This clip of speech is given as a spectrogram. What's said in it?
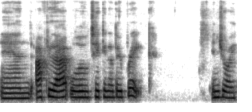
And after that, we'll take another break. Enjoy.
